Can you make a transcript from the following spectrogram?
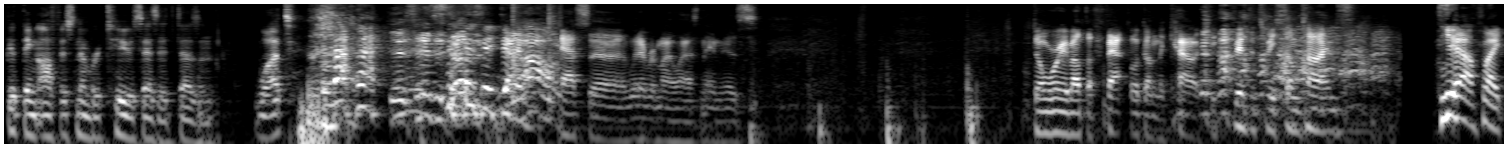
Good thing office number two says it doesn't. What? It says it Says it does. Casa, uh, whatever my last name is. Don't worry about the fat fuck on the couch. He visits me sometimes. Yeah, like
